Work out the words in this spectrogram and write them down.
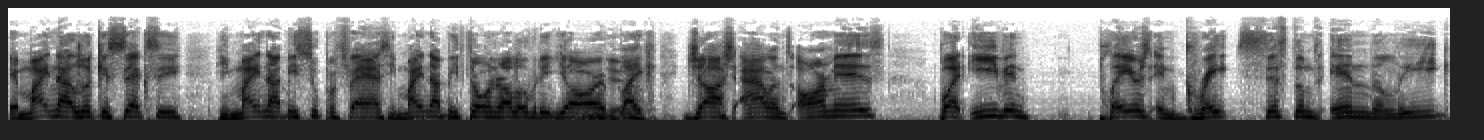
it might not look as sexy. He might not be super fast. He might not be throwing it all over the yard Yeah. like Josh Allen's arm is. But even players in great systems in the league,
